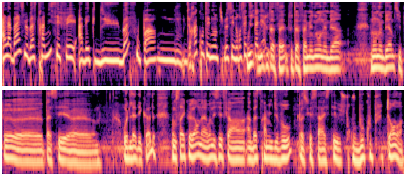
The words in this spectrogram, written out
À la base, le bastrami, c'est fait avec du bœuf ou pas? Ou- Racontez-nous un petit peu, c'est une recette Oui, oui, italienne? tout à fait, tout à fait. Mais nous, on aime bien, nous, on aime bien un petit peu euh, passer euh, au-delà des codes. Donc c'est vrai que là, on a, on a essayé de faire un, un bastrami de veau parce que ça restait, je trouve, beaucoup plus tendre.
